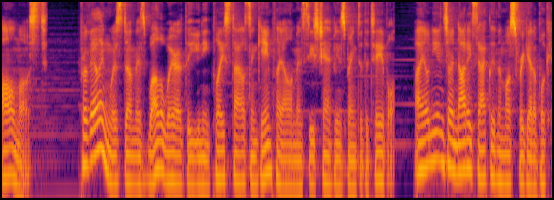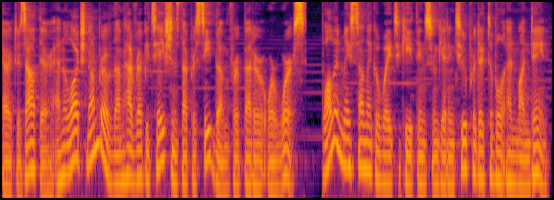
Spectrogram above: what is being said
Almost. Prevailing Wisdom is well aware of the unique playstyles and gameplay elements these champions bring to the table. Ionians are not exactly the most forgettable characters out there, and a large number of them have reputations that precede them for better or worse. While it may sound like a way to keep things from getting too predictable and mundane,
